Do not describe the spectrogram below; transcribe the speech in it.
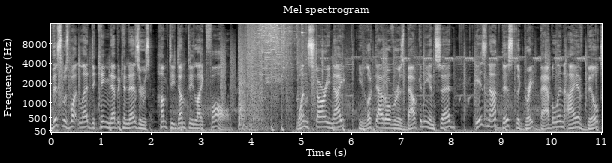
This was what led to King Nebuchadnezzar's Humpty Dumpty like fall. One starry night, he looked out over his balcony and said, Is not this the great Babylon I have built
